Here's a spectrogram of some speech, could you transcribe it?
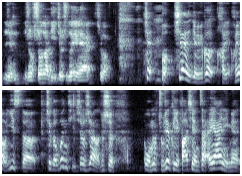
人你说说到底就是个 AI 是吧？现不，现在有一个很很有意思的这个问题就是这样的，就是我们逐渐可以发现，在 AI 里面，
